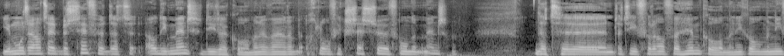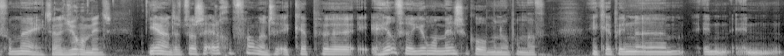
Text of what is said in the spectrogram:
je moet altijd beseffen dat al die mensen die daar komen... er waren geloof ik 600, 700 mensen. Dat, uh, dat die vooral voor hem komen. Die komen niet voor mij. Zijn het jonge mensen? Ja, dat was erg opvallend. Ik heb uh, heel veel jonge mensen komen op hem af. Ik heb in, in, in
